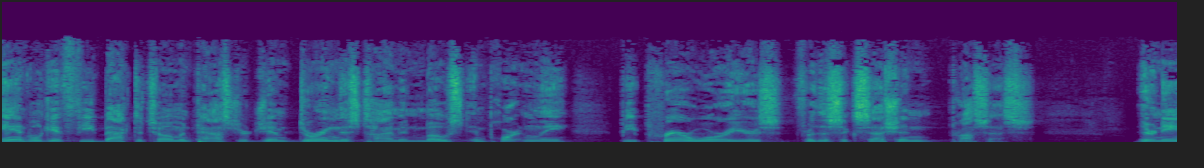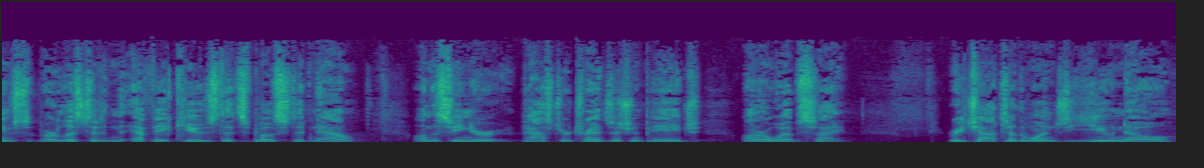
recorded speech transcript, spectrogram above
and we'll give feedback to Tom and Pastor Jim during this time, and most importantly, be prayer warriors for the succession process. Their names are listed in the FAQs that's posted now on the senior pastor transition page on our website. Reach out to the ones you know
